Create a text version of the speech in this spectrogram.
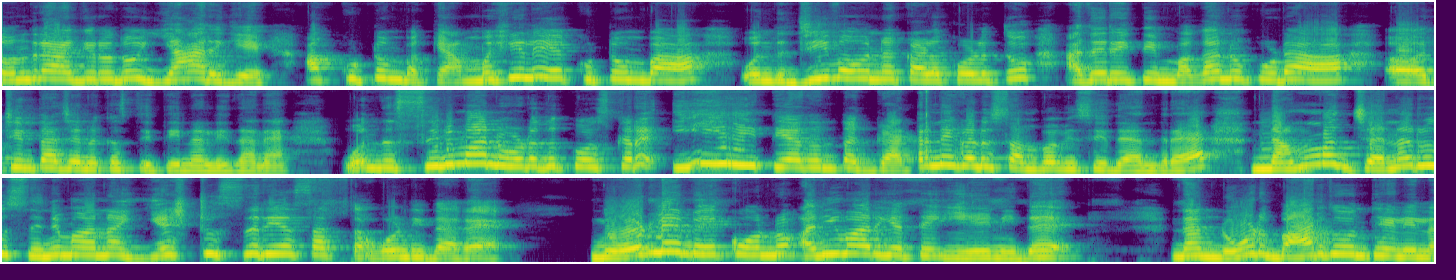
ತೊಂದರೆ ಆಗಿರೋದು ಯಾರಿಗೆ? ಆ ಕುಟುಂಬಕ್ಕೆ. ಆ ಮಹಿಳೆಯ ಕುಟುಂಬ ಒಂದು ಜೀವವನ್ನ ಕಳ್ಕೊಳ್ತು. ಅದೇ ರೀತಿ ಮಗನು ಕೂಡ ಚಿಂತಾಜನಕ ಸ್ಥಿತಿನಲ್ಲಿದ್ದಾನೆ. ಒಂದು ಸಿನಿಮಾ ನೋಡೋದಕ್ಕೋಸ್ಕರ ಈ ರೀತಿಯಾದಂತ ಘಟನೆಗಳು ಸಂಭವಿಸಿದೆ ಅಂದ್ರೆ ನಮ್ಮ ಜನರು ಸಿನಿಮಾನ ಎಷ್ಟು ಸೀರಿಯಸ್ ಆಗಿ ತಗೊಂಡಿದ್ದಾರೆ? ನೋಡ್ಲೇಬೇಕು ಅನ್ನೋ ಅನಿವಾರ್ಯತೆ ಏನಿದೆ? ನಾನ್ ನೋಡ್ಬಾರ್ದು ಅಂತ ಹೇಳಿಲ್ಲ.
